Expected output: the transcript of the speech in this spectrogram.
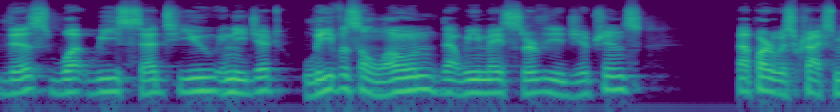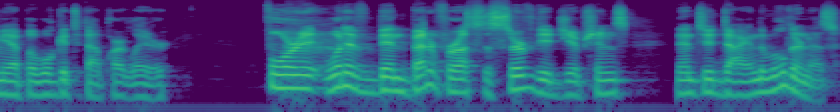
this what we said to you in Egypt? Leave us alone that we may serve the Egyptians. That part always cracks me up, but we'll get to that part later. For it would have been better for us to serve the Egyptians than to die in the wilderness.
